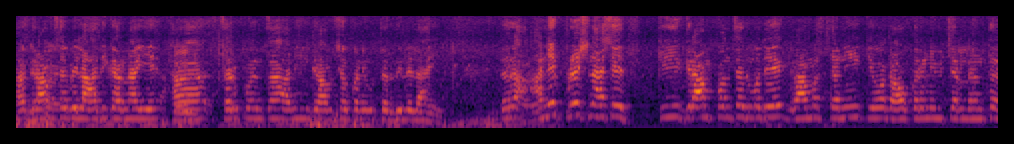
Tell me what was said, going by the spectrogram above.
हा ग्रामसभेला अधिकार नाहीये. हा सरपंच आणि ग्रामसेवकाने उत्तर दिलेलं आहे. तर अनेक प्रश्न असे आहेत की ग्रामपंचायतमध्ये ग्रामस्थांनी किंवा गावकऱ्यांनी विचारल्यानंतर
